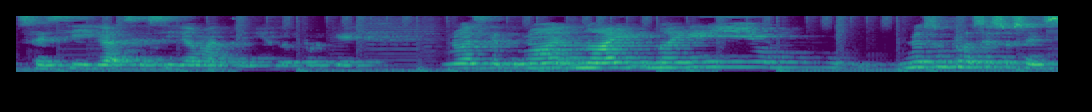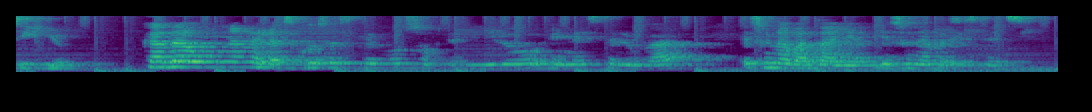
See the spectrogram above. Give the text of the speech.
se siga, se siga manteniendo, porque no es, no, no, hay, no, hay, no es un proceso sencillo. Cada una de las cosas que hemos obtenido en este lugar es una batalla y es una resistencia.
